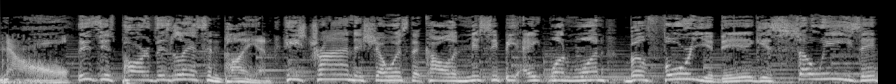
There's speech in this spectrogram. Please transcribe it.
No, this is just part of his lesson plan. He's trying to show us that calling Mississippi 811 before you dig is so easy,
